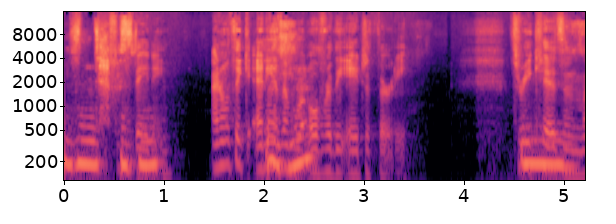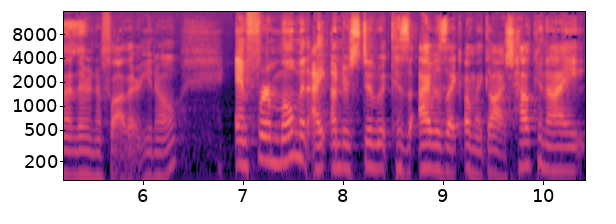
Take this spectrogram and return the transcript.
Mm-hmm. devastating. Mm-hmm. I don't think any of them were mm-hmm. over the age of thirty. Three kids and a mother and a father, you know and for a moment I understood it because I was like, oh my gosh, how can I,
